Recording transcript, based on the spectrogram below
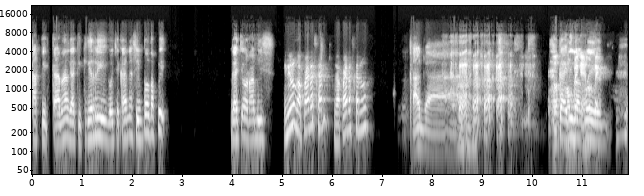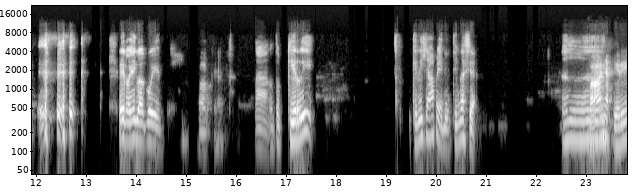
kaki kanan, kaki kiri, gocekannya simple tapi gacor habis. Ini lu nggak peres kan? Nggak peres kan lu? Kagak. Oh, Kayak ini gue kopek ya, kopek. akuin. Ya, kayaknya gue akuin. Oke. Nah, untuk kiri, kiri siapa ya di timnas ya? Eh, Banyak Kiri.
